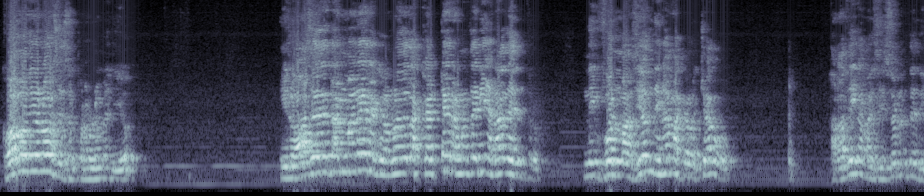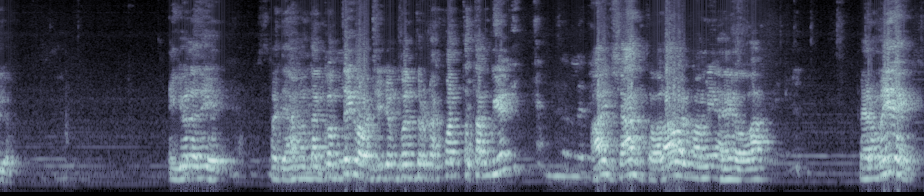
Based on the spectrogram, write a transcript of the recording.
¿Cómo Dios lo hace? Ese problema es Dios. Y lo hace de tal manera que una de las carteras no tenía nada dentro, ni información, ni nada más que los chavos. Ahora dígame si son de Dios. Y yo le dije, pues déjame andar contigo a ver si yo encuentro unas cuantas también. Ay, santo, alaba alma mía Jehová. Pero miren,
